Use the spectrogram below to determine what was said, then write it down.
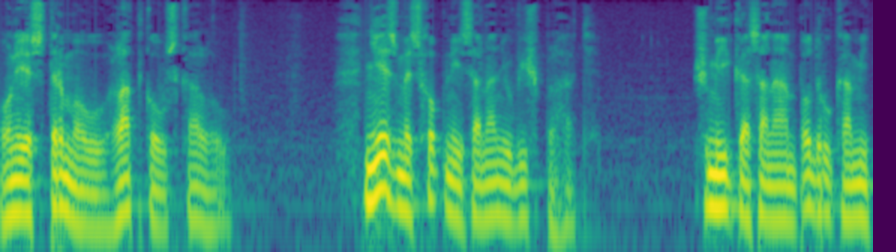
On je strmou, hladkou skalou. Nie sme schopní sa na ňu vyšplhať. Šmíka sa nám pod rukami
